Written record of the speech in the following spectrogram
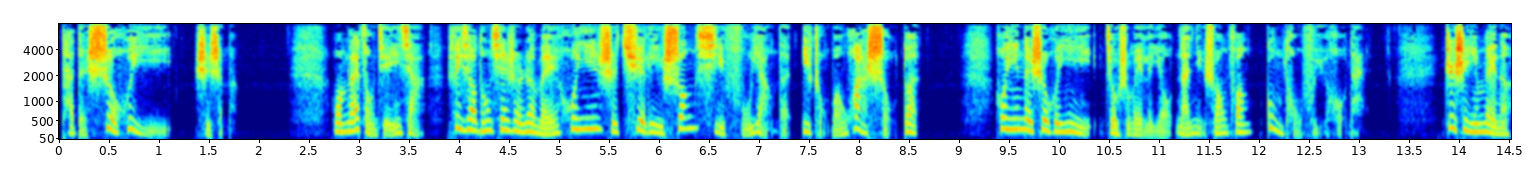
它的社会意义。是什么？我们来总结一下。费孝通先生认为，婚姻是确立双系抚养的一种文化手段。婚姻的社会意义，就是为了由男女双方共同抚育后代。这是因为呢，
